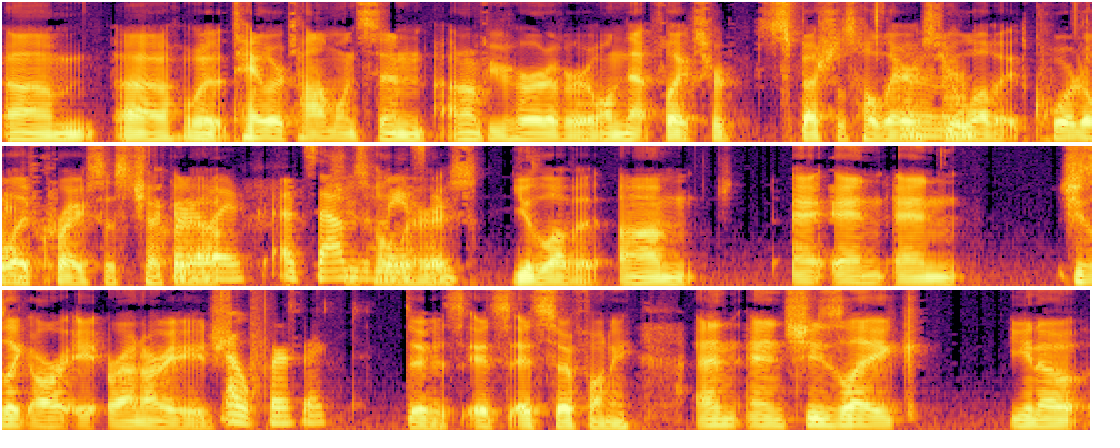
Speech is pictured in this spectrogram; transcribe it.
um uh what, Taylor Tomlinson. I don't know if you've heard of her on Netflix. Her special's hilarious. You'll love it. Quarter Okay. Life Crisis. Check Quarter it out. life. That sounds she's amazing. hilarious. You love it. Um, and and, and she's like our around our age. Oh, perfect. Dude, it's it's it's so funny. And and she's like, you know,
